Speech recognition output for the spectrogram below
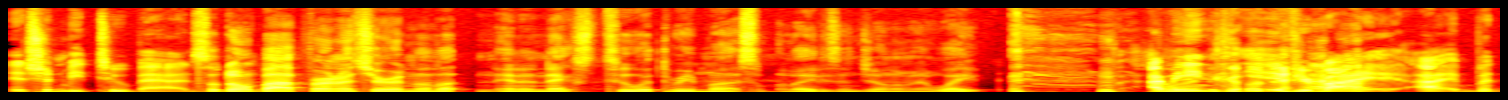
it shouldn't be too bad. So don't buy furniture in the in the next two or three months, ladies and gentlemen. Wait. I mean, if you're buying, I, but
